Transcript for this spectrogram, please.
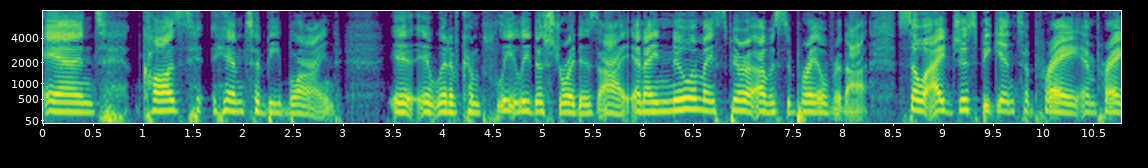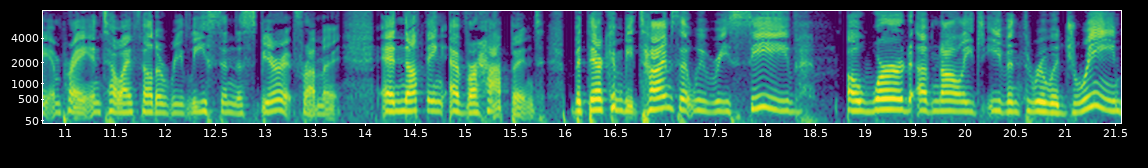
and caused him to be blind. It, it, would have completely destroyed his eye. And I knew in my spirit I was to pray over that. So I just began to pray and pray and pray until I felt a release in the spirit from it. And nothing ever happened. But there can be times that we receive a word of knowledge even through a dream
